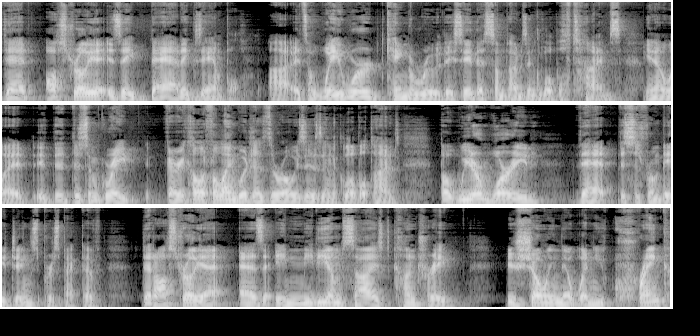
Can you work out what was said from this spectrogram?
that Australia is a bad example. Uh, it's a wayward kangaroo. They say this sometimes in global times. You know, it, it, there's some great, very colorful language, as there always is in the global times. But we are worried that this is from Beijing's perspective that Australia, as a medium sized country, is showing that when you crank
